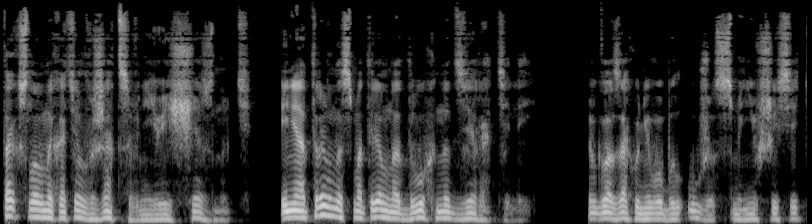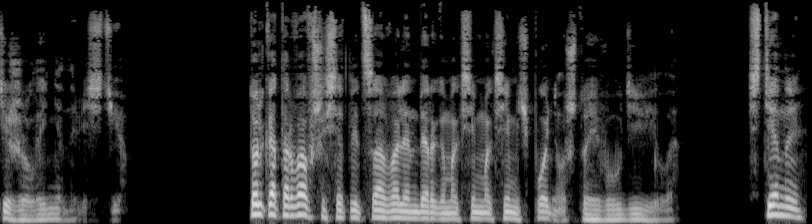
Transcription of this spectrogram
так, словно хотел вжаться в нее, исчезнуть и неотрывно смотрел на двух надзирателей. В глазах у него был ужас, сменившийся тяжелой ненавистью. Только оторвавшись от лица Валенберга, Максим Максимович понял, что его удивило. Стены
